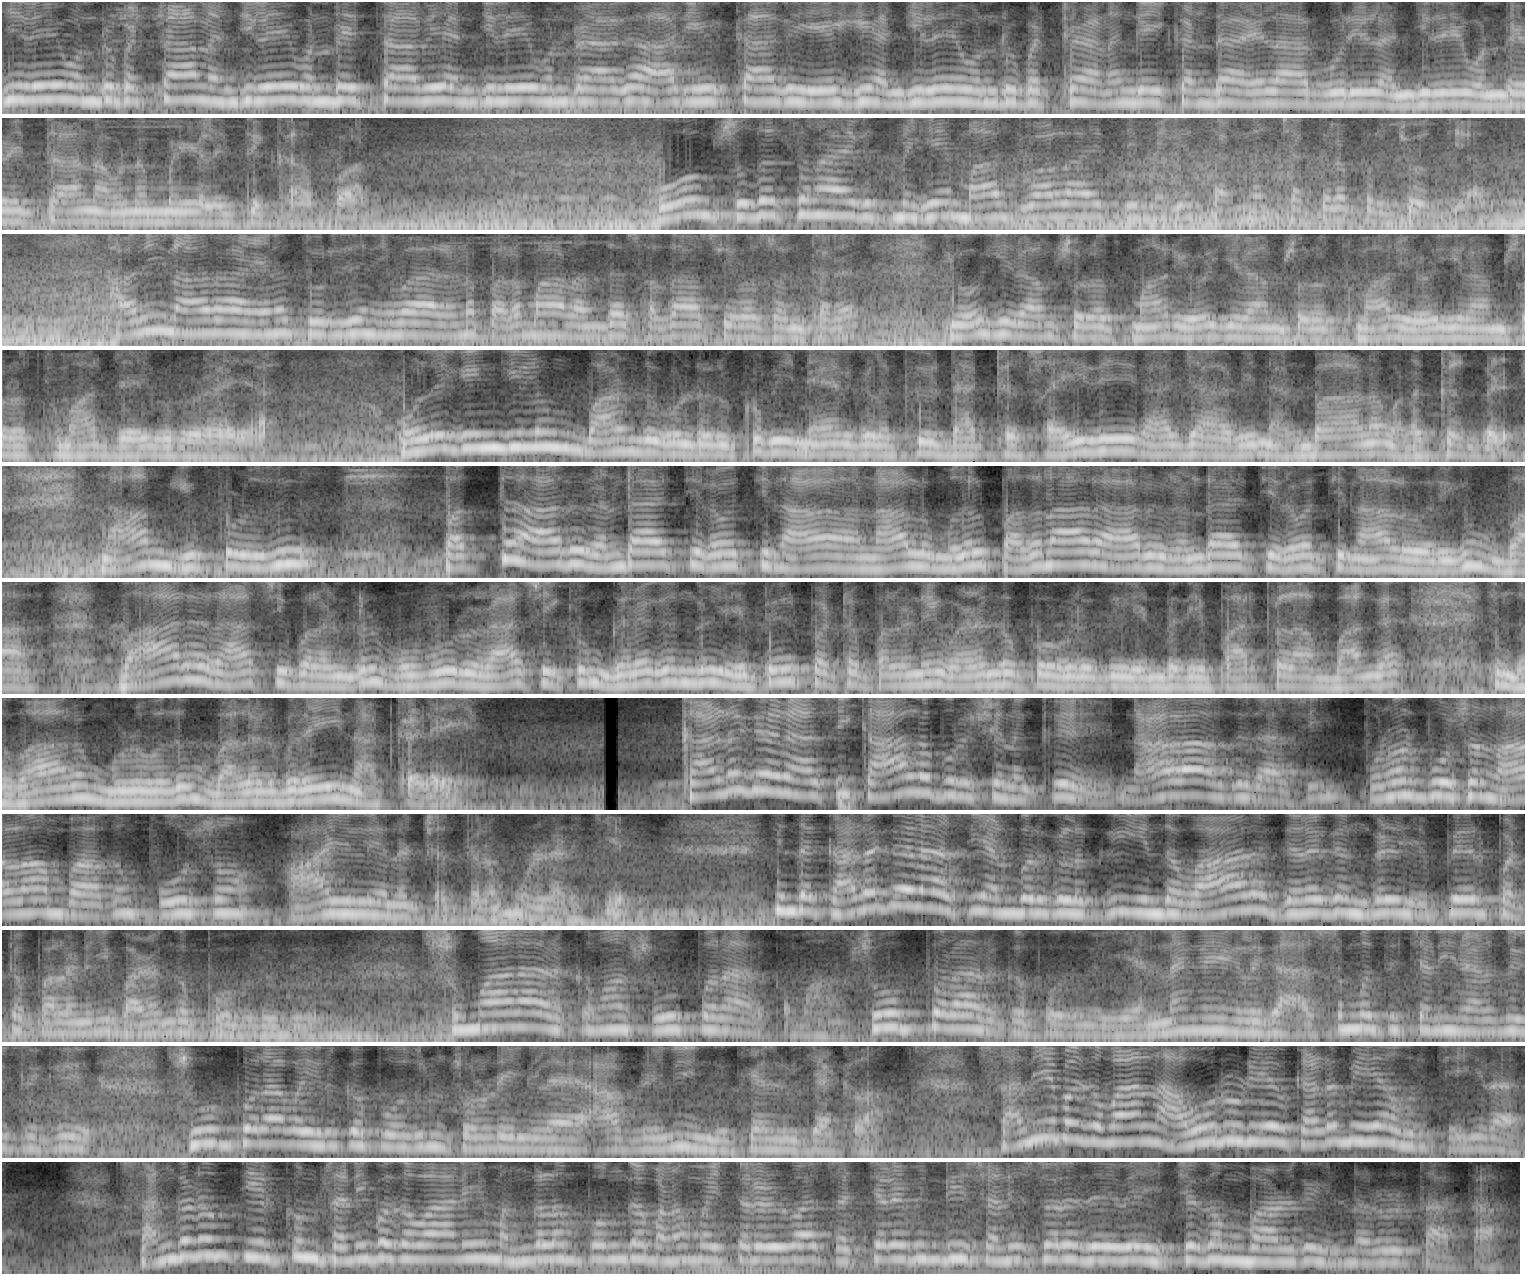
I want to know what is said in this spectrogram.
அஞ்சிலே ஒன்று பெற்றான் அஞ்சிலே ஒன்றைத்தாவே அஞ்சிலே ஒன்றாக ஆரியர்க்காக ஏகி அஞ்சிலே ஒன்று பெற்ற அணங்கை கண்ட அயலார் ஊரில் அஞ்சிலே ஒன்றை வைத்தான் அவன் நம்மை அழைத்து காப்பான். ஓம் சுதர்சனாய வித்மிகே மா ஜுவாலாய தீமிகே தன்ன சக்கர பிரச்சோத்தியா ஹரிநாராயண துரித நிவாரண பரமானந்த சதாசிவ சங்கர யோகிராம் சுரத்குமார் யோகிராம் சுரத்குமார் யோகிராம் சுரத்குமார் ஜெயகுருராயா உலகெங்கிலும் வாழ்ந்து கொண்டிருக்கும் நேயர்களுக்கு டாக்டர் சைதே ராஜாவின் அன்பான வணக்கங்கள். நாம் இப்பொழுது பத்து ஆறு ரெண்டாயிரத்தி இருபத்தி நா நாலு முதல் பதினாறு ஆறு ரெண்டாயிரத்தி இருபத்தி நாலு வரைக்கும் வா வார ராசி பலன்கள் ஒவ்வொரு ராசிக்கும் கிரகங்கள் எப்பேற்பட்ட பலனை வழங்கப் போகிறது என்பதை பார்க்கலாம். வாங்க இந்த வாரம் முழுவதும் வளர்பிறை நாட்களே. கடக ராசி காலபுருஷனுக்கு நாலாவது ராசி புனர்பூசம் நாலாம் பாதம் பூசம் ஆயில்ய நட்சத்திரம் உள்ளடக்கியது. இந்த கடக ராசி அன்பர்களுக்கு இந்த வார கிரகங்கள் எப்பேற்பட்ட பலனை வழங்கப் போகிறது? சுமாராக இருக்குமா சூப்பராக இருக்குமா? சூப்பராக இருக்க போகுதுங்க. என்னங்க எங்களுக்கு அசமத்து சனி நடந்துக்கிட்டு இருக்கு. சூப்பராக இருக்க போகுதுன்னு சொல்கிறீங்களே அப்படின்னு நீங்கள் கேள்வி கேட்கலாம். சனி பகவான் அவருடைய கடமையை அவர் செய்கிறார் சங்கடம் தீர்க்கும் சனி பகவானே மங்களம் பொங்க மனம் வைத்தருள்வா. சச்சரவின்றி சனீஸ்வர தேவை இச்சகம் வாழ்க இன்னருள் தாத்தா.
